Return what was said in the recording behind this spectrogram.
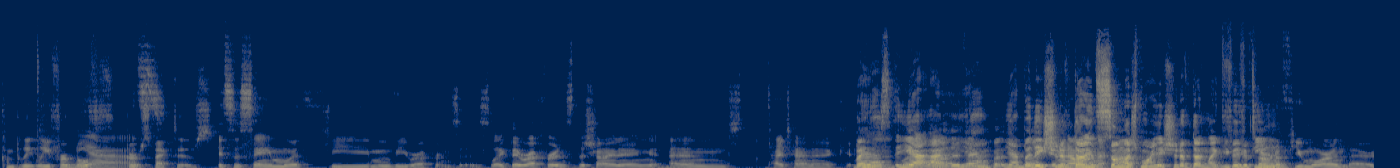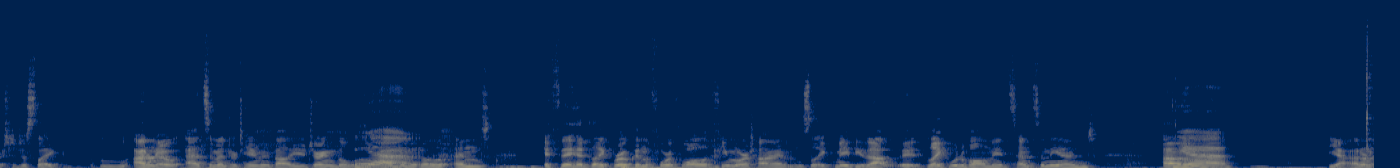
completely for both Yeah. perspectives. It's the same with the movie references. Like they reference The Shining and Titanic. But and, that's like, yeah, one I- other yeah, thing, but yeah. But like, they should have done it a so much more. They should have done like You could have thrown a few more in there to just like I don't know, add some entertainment value during the lull in the middle. And if they had like broken the fourth wall a few more times, like maybe that it like would have all made sense in the end. Um, yeah. Yeah, I don't know.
